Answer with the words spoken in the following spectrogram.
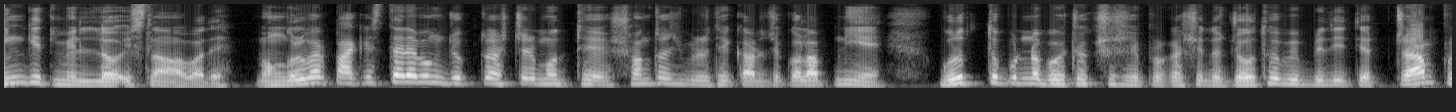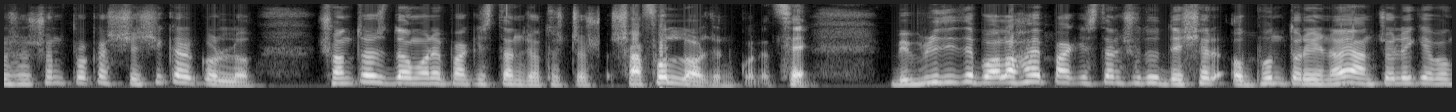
ইঙ্গিত মিলল ইসলামাবাদে। মঙ্গলবার পাকিস্তান এবং যুক্তরাষ্ট্রের মধ্যে সন্ত্রাস বিরোধী কার্যকলাপ নিয়ে গুরুত্বপূর্ণ বৈঠক শেষে প্রকাশিত যৌথ বিবৃতিতে ট্রাম্প প্রশাসন প্রকাশ্যে স্বীকার করল, সন্ত্রাস দমনে পাকিস্তান যথেষ্ট সাফল্য অর্জন করেছে। বিবৃতিতে বলা হয়, পাকিস্তান শুধু দেশের অভ্যন্তরীণ নয়, আঞ্চলিক এবং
